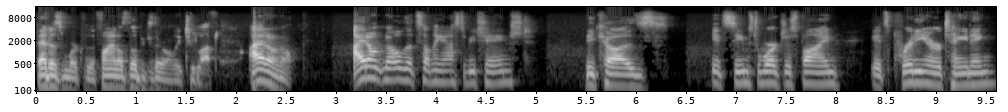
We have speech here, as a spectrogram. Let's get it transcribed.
That doesn't work for the finals though because there are only two left. I don't know. I don't know that something has to be changed because it seems to work just fine. It's pretty entertaining.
